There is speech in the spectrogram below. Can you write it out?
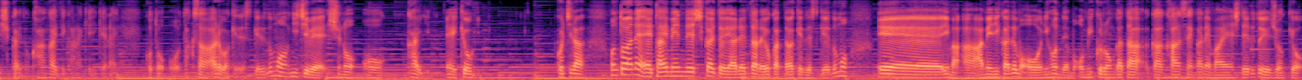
しっかりと考えていかなきゃいけないことたくさんあるわけですけれども、日米首脳会議、えー、協議、こちら、本当はね、対面でしっかりとやれたらよかったわけですけれども、えー、今、アメリカでも日本でもオミクロン型が感染がね、蔓延しているという状況、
